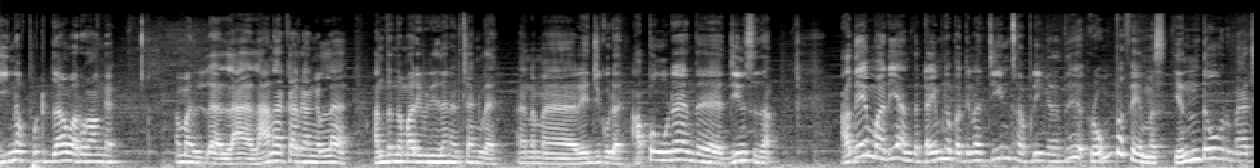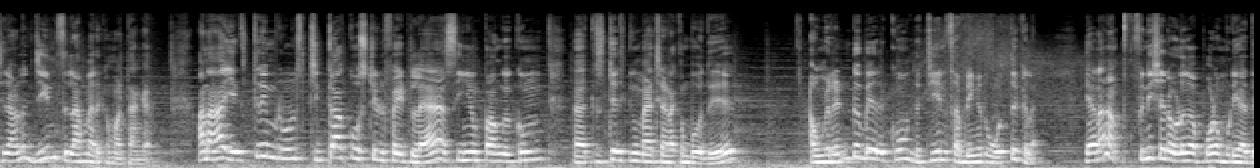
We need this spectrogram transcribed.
ஜீனை போட்டுட்டு தான் வருவாங்க. நம்ம ல- லானாக்கா இருக்காங்கல்ல அந்தந்த மாதிரி வீடியோ தான் நடிச்சாங்களே நம்ம ரெஜி கூட. அப்போ கூட அந்த ஜீன்ஸு தான். அதே மாதிரி அந்த டைமில் பார்த்தீங்கன்னா ஜீன்ஸ் அப்படிங்கிறது ரொம்ப ஃபேமஸ் எந்த ஒரு மேட்ச்னாலும் ஜீன்ஸ் இல்லாமல் இருக்க மாட்டாங்க. ஆனால் எக்ஸ்ட்ரீம் ரூல்ஸ் சிக்காகோ ஸ்டீல் ஃபைட்டில் சிஎம் பாங்குக்கும் கிறிஸ்டனுக்கும் மேட்ச் நடக்கும்போது அவங்க ரெண்டு பேருக்கும் இந்த ஜீன்ஸ் அப்படிங்கிறது ஒத்துக்கலை. ஏன்னா ஃபினிஷர் ஒழுங்காக போட முடியாது.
